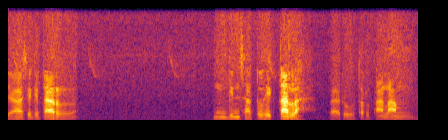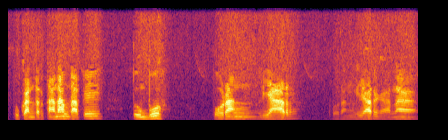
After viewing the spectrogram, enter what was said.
ya sekitar mungkin satu hektar lah baru tertanam. Bukan tertanam tapi tumbuh porang liar. Porang liar karena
